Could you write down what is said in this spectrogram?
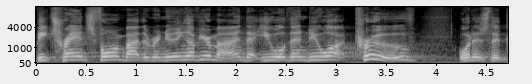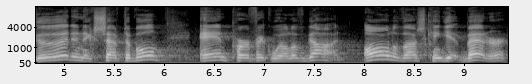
Be transformed by the renewing of your mind, that you will then do what? Prove what is the good and acceptable and perfect will of God. All of us can get better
